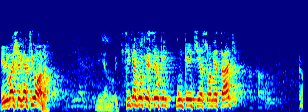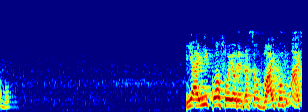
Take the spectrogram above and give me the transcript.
Ele vai chegar que hora? Meia-noite. O que, que aconteceu com quem tinha só a metade? Acabou. E aí, qual foi a orientação? Vai e compre mais.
